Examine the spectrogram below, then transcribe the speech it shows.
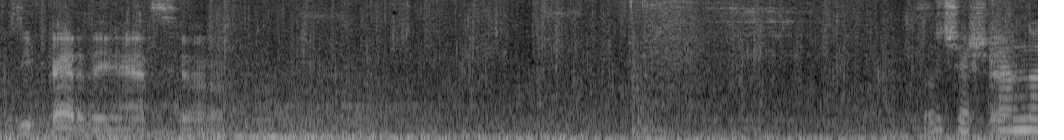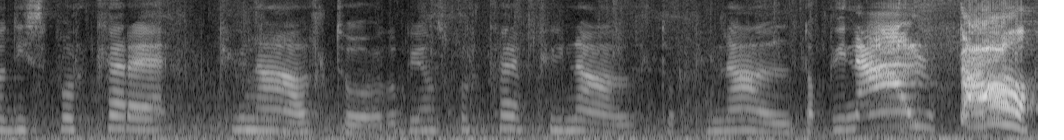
Così perde inerzia, però. Sto cercando di sporcare più in alto. Dobbiamo sporcare più in alto, più in alto, più in alto!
